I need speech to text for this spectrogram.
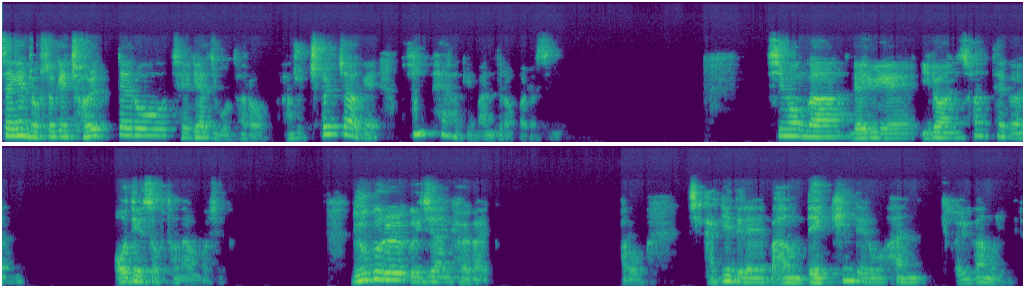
세겜 족속이 절대로 재개하지 못하도록 아주 철저하게 황폐하게 만들어 버렸습니다. 시몬과 레위의 이런 선택은 어디에서부터 나온 것일까? 누구를 의지한 결과일까? 바로 자기들의 마음 내킨 대로 한 결과물입니다.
